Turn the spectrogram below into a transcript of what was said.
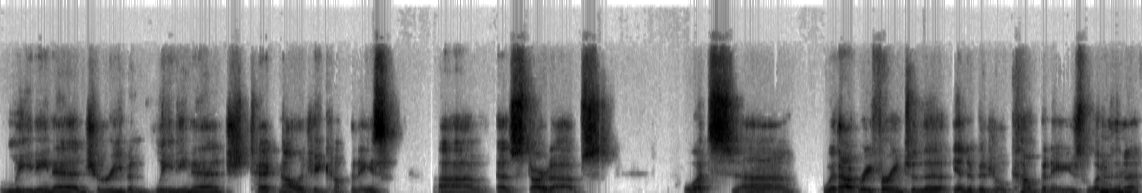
leading edge or even bleeding edge technology companies uh, as startups, what's uh, without referring to the individual companies, what mm-hmm. are the,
